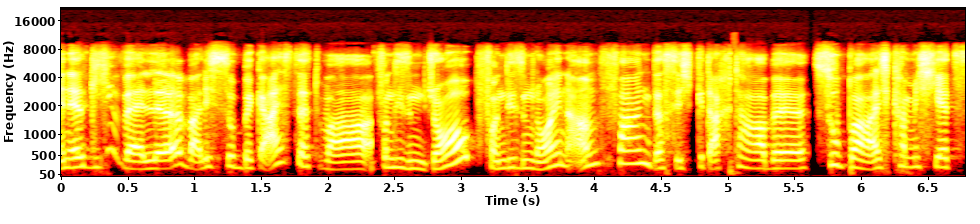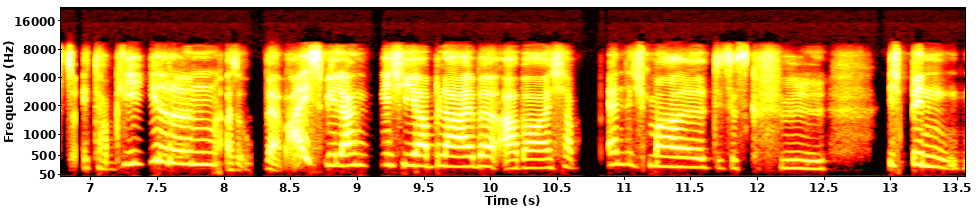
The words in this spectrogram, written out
Energiewelle, weil ich so begeistert war von diesem Job, von diesem neuen Anfang, dass ich gedacht habe, super, ich kann mich jetzt etablieren. Also wer weiß, wie lange ich hier bleibe, aber ich habe endlich mal dieses Gefühl, ich bin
